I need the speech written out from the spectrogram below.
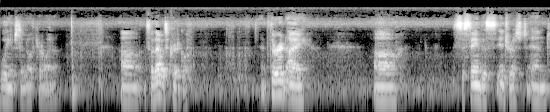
Williamston North Carolina. Uh, so that was critical. And third, I uh, sustained this interest and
